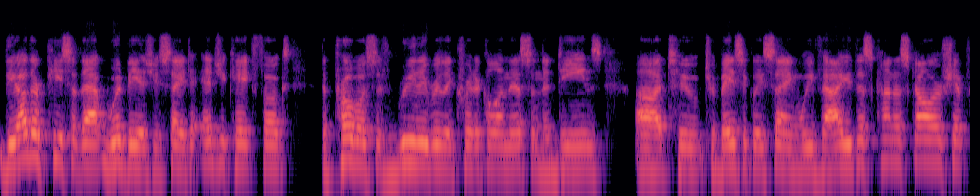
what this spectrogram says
The other piece of that would be, as you say, to educate folks. The provost is really, really critical in this, and the deans uh, to to basically saying we value this kind of scholarship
